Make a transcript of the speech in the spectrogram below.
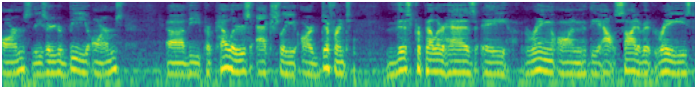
arms, these are your B arms. Uh, the propellers actually are different. This propeller has a ring on the outside of it raised.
